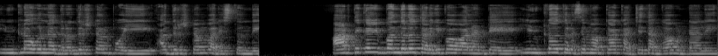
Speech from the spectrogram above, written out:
ఇంట్లో ఉన్న దురదృష్టం పోయి అదృష్టం వరిస్తుంది. ఆర్థిక ఇబ్బందులు తొలగిపోవాలంటే ఇంట్లో తులసి మొక్క ఖచ్చితంగా ఉండాలి.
